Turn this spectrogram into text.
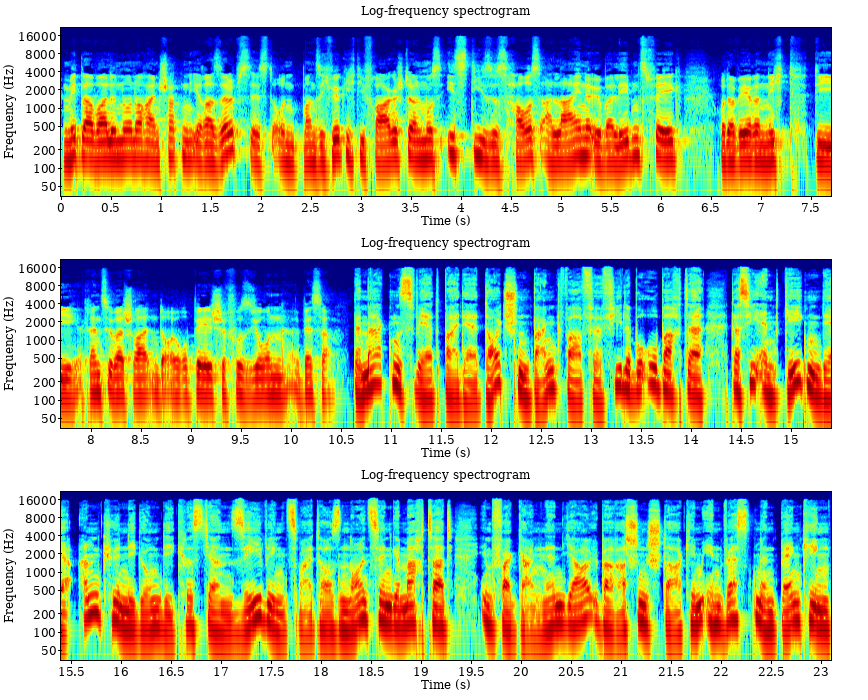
mittlerweile nur noch ein Schatten ihrer selbst ist und man sich wirklich die Frage stellen muss, ist dieses Haus alleine überlebensfähig oder wäre nicht die grenzüberschreitende europäische Fusion besser? Bemerkenswert bei der Deutschen Bank war für viele Beobachter, dass sie entgegen der Ankündigung, die Christian Sewing 2019 gemacht hat, im vergangenen Jahr überraschend stark im Investmentbanking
